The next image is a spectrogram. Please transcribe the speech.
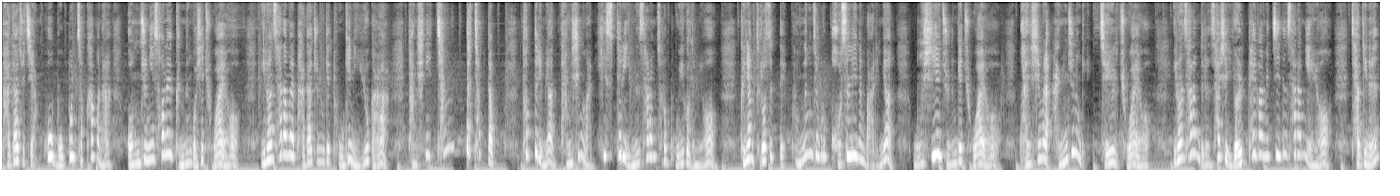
받아주지 않고 못 본 척 하거나 엄중히 선을 긋는 것이 좋아요. 이런 사람을 받아주는 게 독인 이유가 당신이 참다 참다 터뜨리면 당신만 히스테리 있는 사람처럼 보이거든요. 그냥 들었을 때 본능적으로 거슬리는 말이면 무시해 주는 게 좋아요. 관심을 안 주는 게 제일 좋아요. 이런 사람들은 사실 열패감에 찌든 사람이에요. 자기는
